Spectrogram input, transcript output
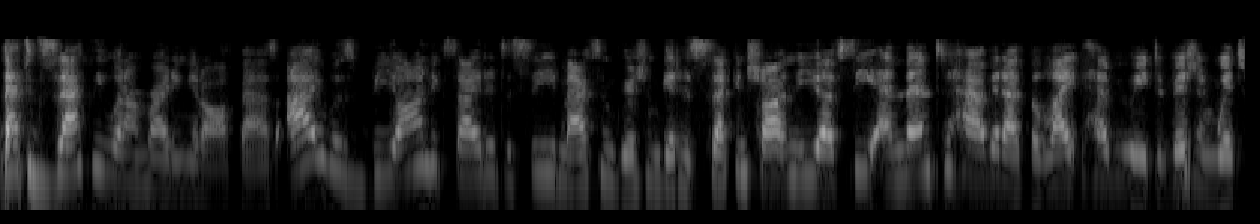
That's exactly what I'm writing it off as. I was beyond excited to see Maxim Grishin get his second shot in the UFC and then to have it at the light heavyweight division, which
